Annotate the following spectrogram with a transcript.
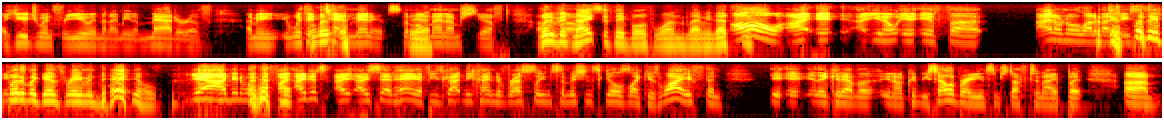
a huge win for you, and then I mean a matter of I mean within Would- ten minutes the Yeah. momentum shift. Would have been uh, nice if they both won, but I mean that's Oh, I, it, I you know if, if uh, I don't know a lot about but Jason. but they put him against Raymond Daniels. Yeah, I mean, when the fight, I just I, I said, hey, if he's got any kind of wrestling submission skills like his wife, then it, it, they could have a you know could be celebrating some stuff tonight. But um,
